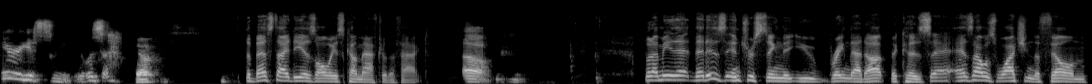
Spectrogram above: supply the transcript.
seriously, it was. yep the best ideas always come after the fact Oh, but i mean that, that is interesting that you bring that up because as i was watching the film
